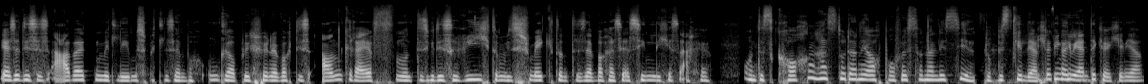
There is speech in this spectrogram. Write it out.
Ja, also dieses Arbeiten mit Lebensmitteln ist einfach unglaublich schön. Einfach das Angreifen und das, wie das riecht und wie es schmeckt. Und das ist einfach eine sehr sinnliche Sache. Und das Kochen hast du dann ja auch professionalisiert. Du bist gelernte Ich bin Köchin. gelernte Köchin, ja,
